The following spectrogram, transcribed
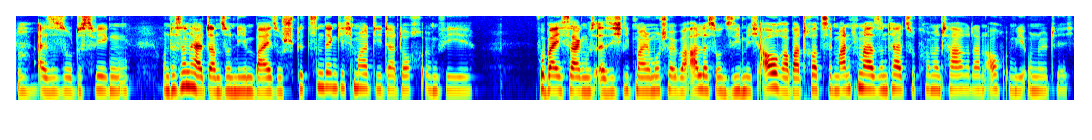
Mhm. Also so deswegen, und das sind halt dann so nebenbei so Spitzen, denke ich mal, die da doch irgendwie Wobei ich sagen muss, also ich liebe meine Mutter über alles und sie mich auch, aber trotzdem manchmal sind halt so Kommentare dann auch irgendwie unnötig.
